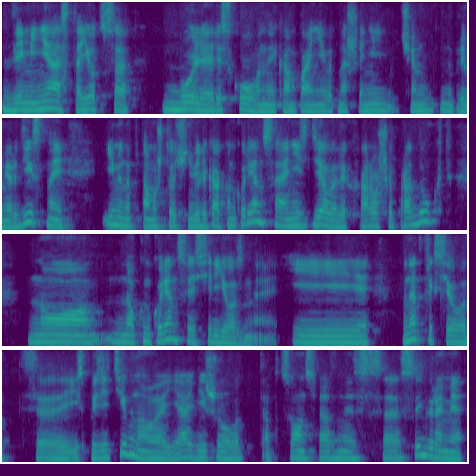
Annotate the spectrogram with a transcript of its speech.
для меня остается более рискованной компанией в отношении, чем, например, Disney, именно потому что очень велика конкуренция, они сделали хороший продукт, но, но конкуренция серьезная. И в Netflix вот э, из позитивного я вижу вот опцион, связанный с, с играми,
